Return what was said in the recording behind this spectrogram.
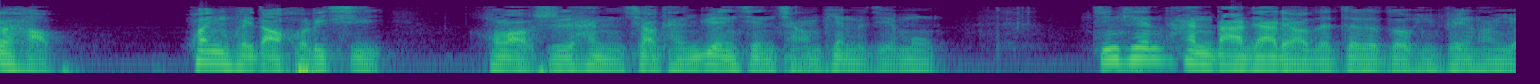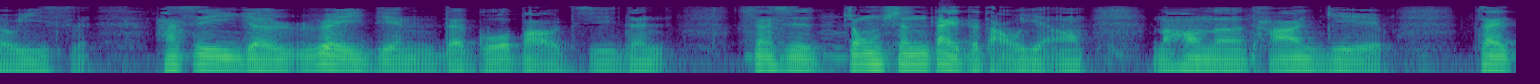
各位好，欢迎回到活力系洪老师和你笑谈院线强片的节目。今天和大家聊的这个作品非常有意思，他是一个瑞典的国宝级的，算是中生代的导演哦。然后呢，他也在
